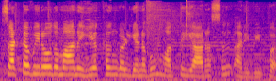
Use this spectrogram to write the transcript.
சட்டவிரோதமான இயக்கங்கள் எனவும் மத்திய அரசு அறிவிப்பு.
